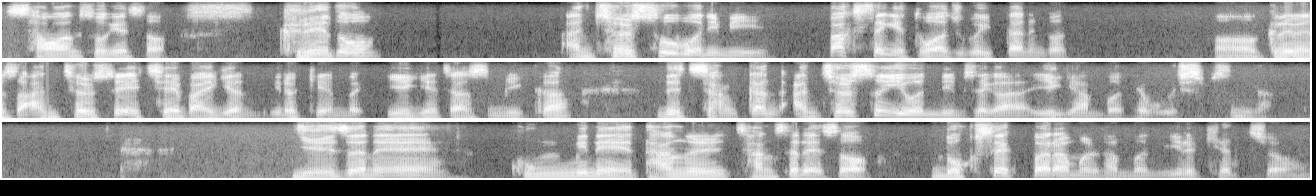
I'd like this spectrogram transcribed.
상황 속에서 그래도 안철수 후보님이 빡세게 도와주고 있다는 것. 어, 그러면서 안철수의 재발견 이렇게 뭐 얘기하지 않습니까? 근데 잠깐 안철수 의원님 제가 얘기 한번 해보고 싶습니다. 예전에 국민의 당을 창설해서 녹색 바람을 한번 일으켰죠.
